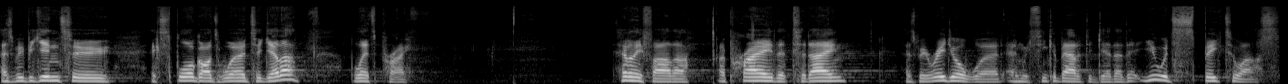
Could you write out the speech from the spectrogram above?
As we begin to explore God's Word together, let's pray. Heavenly Father, I pray that today, as we read your Word and we think about it together, that you would speak to us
